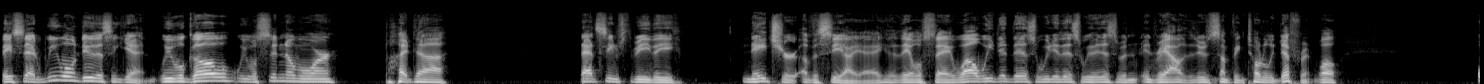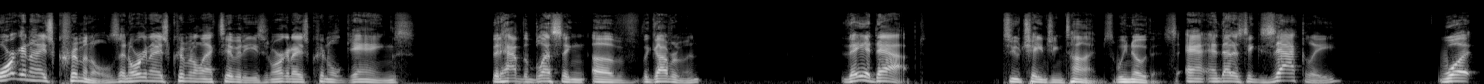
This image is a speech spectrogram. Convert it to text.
they said, "We won't do this again. We will go. We will sin no more." But uh, that seems to be the nature of the CIA. They will say, "Well, we did this. We did this. We did this." When in reality, they're doing something totally different. Well organized criminals and organized criminal activities and organized criminal gangs that have the blessing of the government, they adapt to changing times. We know this. And, and, that is exactly what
